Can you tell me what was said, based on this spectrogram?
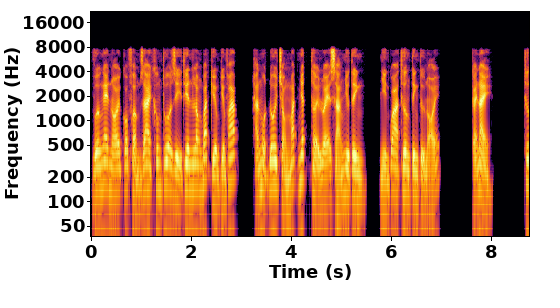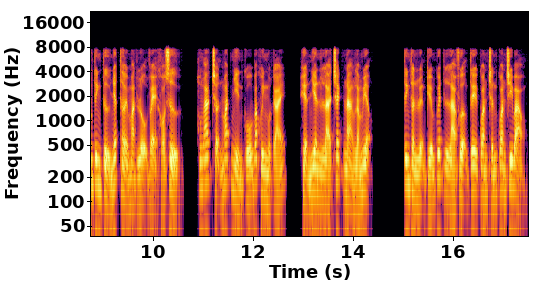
Vừa nghe nói có phẩm giai không thua gì thiên long bắt kiếm kiếm pháp, hắn một đôi tròng mắt nhất thời lóe sáng như tinh, nhìn qua thương tinh tử nói. Cái này, thương tinh tử nhất thời mặt lộ vẻ khó xử, hung ác trợn mắt nhìn cố bác huynh một cái, hiển nhiên là trách nàng lắm miệng. Tinh thần luyện kiếm quyết là phượng tê quan chấn quan chi bảo,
